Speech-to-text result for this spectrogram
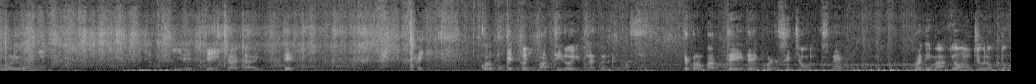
このように入れていただいてはい。このポケットにバッテリーを入れていただくようになります。でこのバッテリーでこれでスイッチオンですね。これで今46度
